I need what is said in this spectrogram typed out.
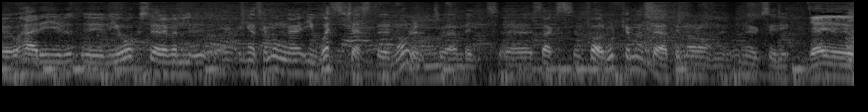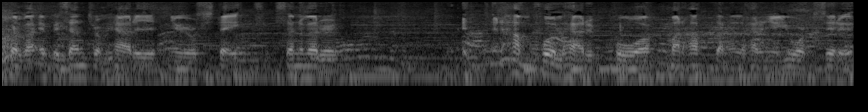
Eh, Och här i New York så är det väl eh, ganska många i Westchester norrut tror jag en bit. Eh, en förort kan man säga till norra New York City. Det är ju själva epicentrum här i New York State. Sen är det en handfull här på Manhattan eller här i New York City.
